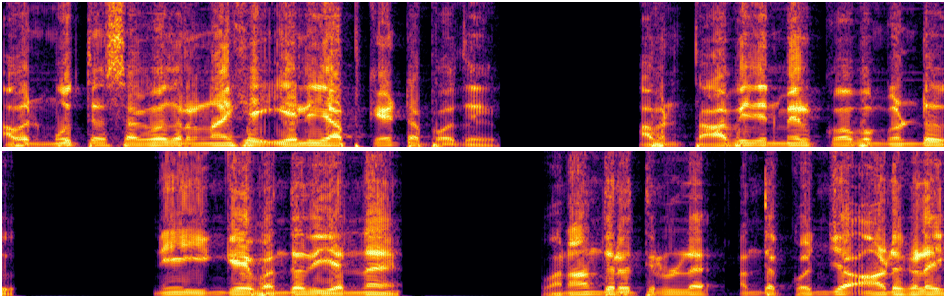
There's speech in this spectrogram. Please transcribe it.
அவன் மூத்த சகோதரனாகிய எலியாப் கேட்டபோது அவன் தாவிதின் மேல் கோபம் கொண்டு நீ இங்கே வந்தது என்ன? வனாந்திரத்திலுள்ள அந்த கொஞ்ச ஆடுகளை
